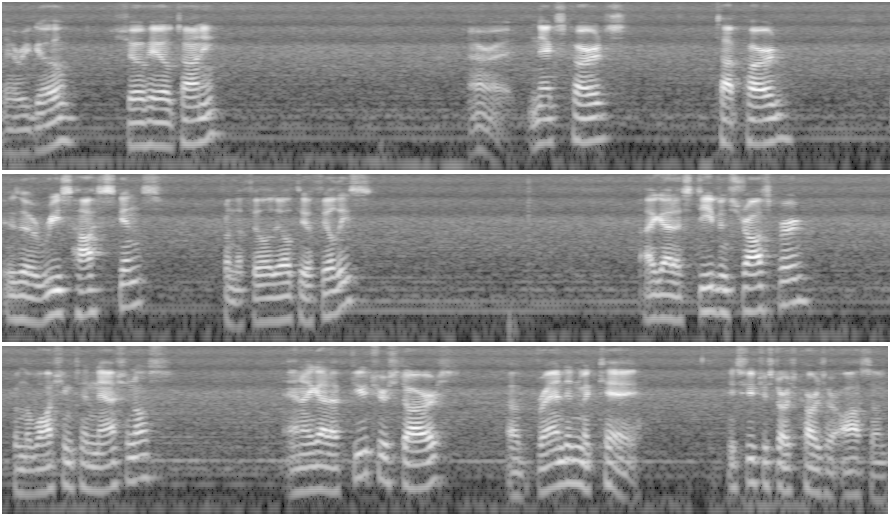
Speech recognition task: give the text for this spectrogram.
There we go. Shohei Ohtani. Alright, next cards. Top card is a Rhys Hoskins from the Philadelphia Phillies. I got a Stephen Strasburg from the Washington Nationals. And I got a Future Stars of Brendan McKay. These Future Stars cards are awesome.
